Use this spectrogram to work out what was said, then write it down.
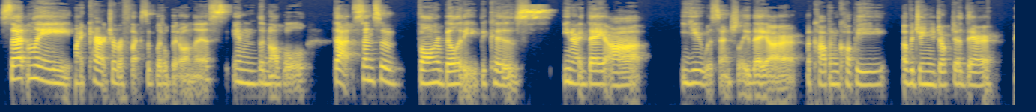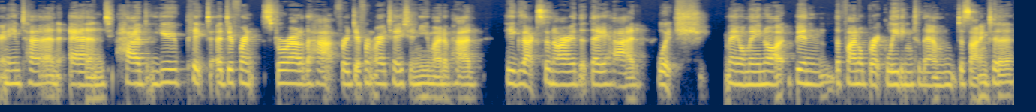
certainly my character reflects a little bit on this in the novel that sense of vulnerability because, you know, they are you essentially. They are a carbon copy of a junior doctor. They're an intern and had you picked a different straw out of the hat for a different rotation, you might have had the exact scenario that they had, which may or may not been the final brick leading to them deciding to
